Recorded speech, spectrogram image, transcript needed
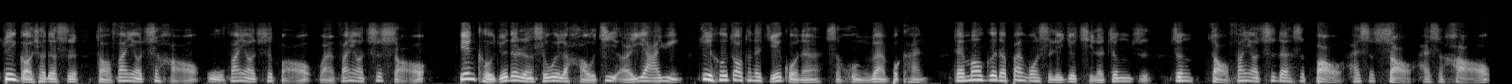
最搞笑的是，早饭要吃好，午饭要吃饱，晚饭要吃少。编口诀的人是为了好记而押韵，最后造成的结果呢是混乱不堪。在猫哥的办公室里就起了争执，争早饭要吃的是饱还是少还是好。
